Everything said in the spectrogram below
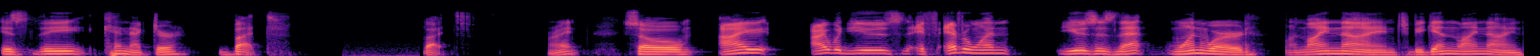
is the connector but. But. Right. So I I would use if everyone uses that one word on line nine to begin line nine,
